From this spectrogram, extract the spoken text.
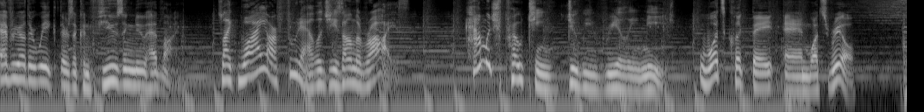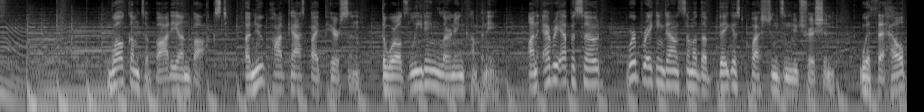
every other week there's a confusing new headline. Like, why are food allergies on the rise? How much protein do we really need? What's clickbait and what's real? Welcome to Body Unboxed, a new podcast by Pearson, the world's leading learning company. On every episode, we're breaking down some of the biggest questions in nutrition with the help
